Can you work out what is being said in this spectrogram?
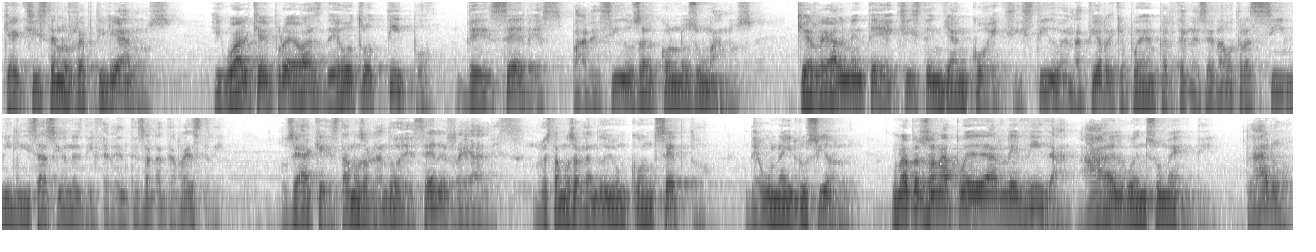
que existen los reptilianos. Igual que hay pruebas de otro tipo de seres parecidos con los humanos que realmente existen y han coexistido en la Tierra y que pueden pertenecer a otras civilizaciones diferentes a la terrestre. O sea que estamos hablando de seres reales, no estamos hablando de un concepto, de una ilusión. Una persona puede darle vida a algo en su mente. Claro,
